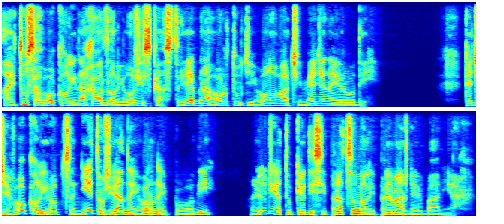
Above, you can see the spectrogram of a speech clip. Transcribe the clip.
Aj tu sa v okolí nachádzali ložiska striebra, ortuti, olova či medenej rudy. Keďže v okolí obce nie je to žiadnej ornej pôdy, ľudia tu kedysi pracovali prevažne v baniach.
